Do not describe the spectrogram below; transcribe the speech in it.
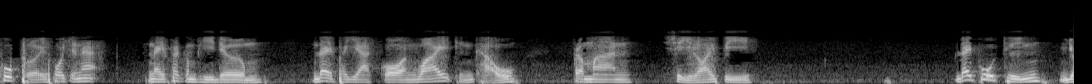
ผู้เผยพระวจนะในพระคัมภีร์เดิม ได้พยากรณ์ไว้ถึงเขาประมาณสี่ร้อยปี ได้พูดถึงย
